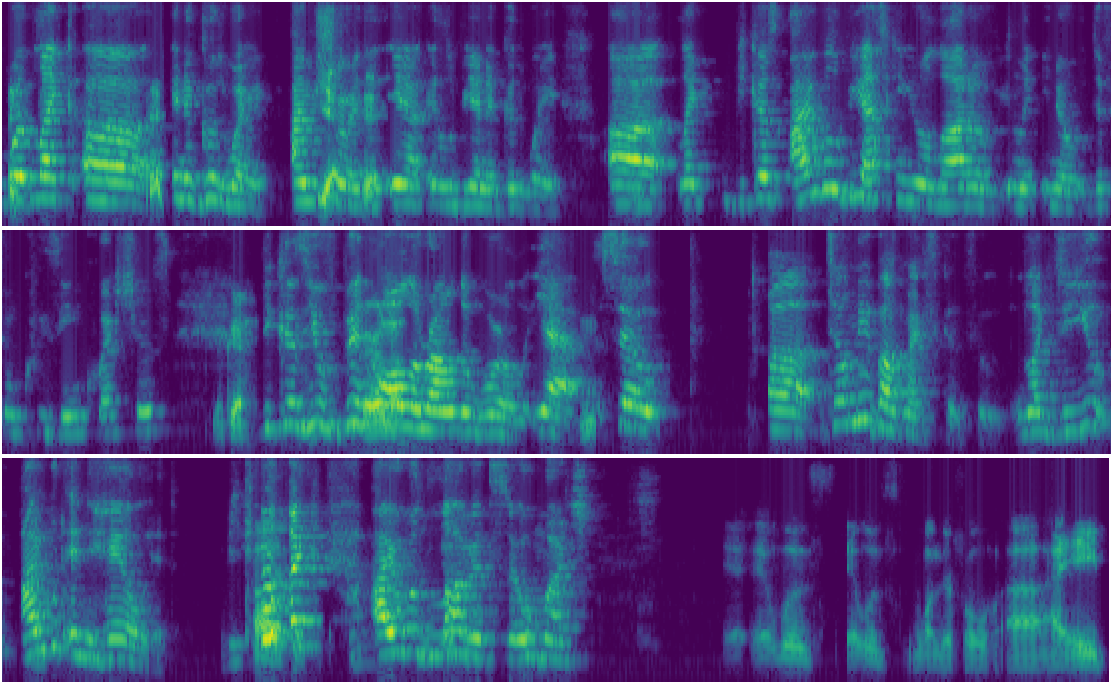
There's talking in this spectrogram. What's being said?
but like uh, in a good way. I'm yeah, sure that you know it'll be in a good way. Uh, like because I will be asking you a lot of you know different cuisine questions. Okay. Because you've been Fair all enough. around the world. Yeah. Mm. So uh, tell me about Mexican food. Like, do you? I would inhale it because oh, okay. like I would love it so much it, was it was wonderful. Uh, I ate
